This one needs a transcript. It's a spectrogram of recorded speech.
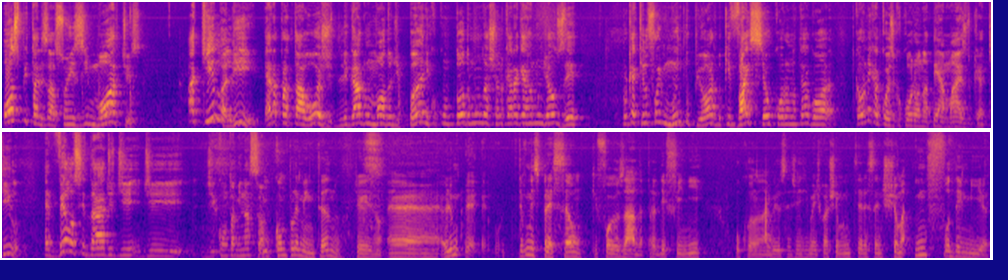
hospitalizações e mortes, aquilo ali era para estar tá hoje ligado a um modo de pânico com todo mundo achando que era Guerra Mundial Z. Porque aquilo foi muito pior do que vai ser o corona até agora. Porque a única coisa que o corona tem a mais do que aquilo é velocidade de, de, de contaminação. E complementando, Jason, é, eu, é, teve uma expressão que foi usada para definir o coronavírus recentemente que eu achei muito interessante, chama infodemia.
